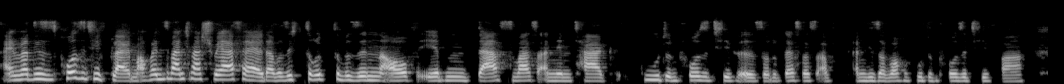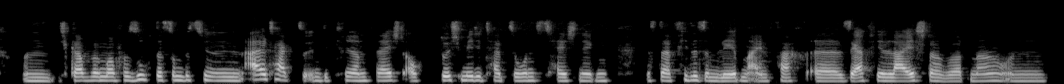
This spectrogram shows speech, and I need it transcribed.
einfach dieses positiv bleiben, auch wenn es manchmal schwer fällt, aber sich zurückzubesinnen auf eben das, was an dem Tag gut und positiv ist oder das, was an dieser Woche gut und positiv war. Und ich glaube, wenn man versucht, das so ein bisschen in den Alltag zu integrieren, vielleicht auch durch Meditationstechniken, dass da vieles im Leben einfach äh, sehr viel leichter wird, ne? Und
